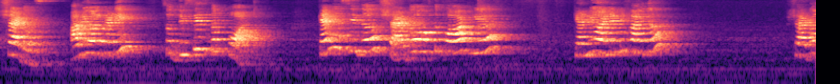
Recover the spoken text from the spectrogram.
shadows. Are you all ready? So this is the pot. Can you see the shadow of the pot here? Can you identify the shadow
